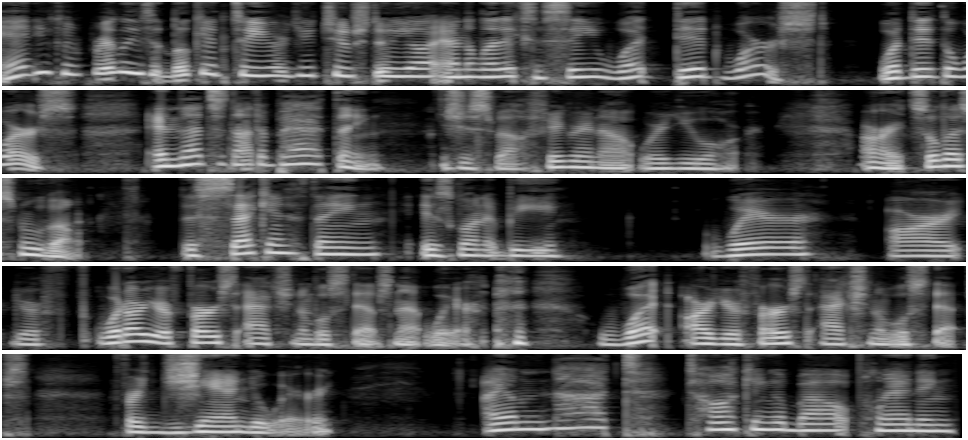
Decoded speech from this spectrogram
and you can really look into your YouTube studio analytics and see what did worst. What did the worst? And that's not a bad thing. It's just about figuring out where you are. All right, so let's move on. The second thing is going to be where are your what are your first actionable steps not where? What are your first actionable steps for January? I am not talking about planning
